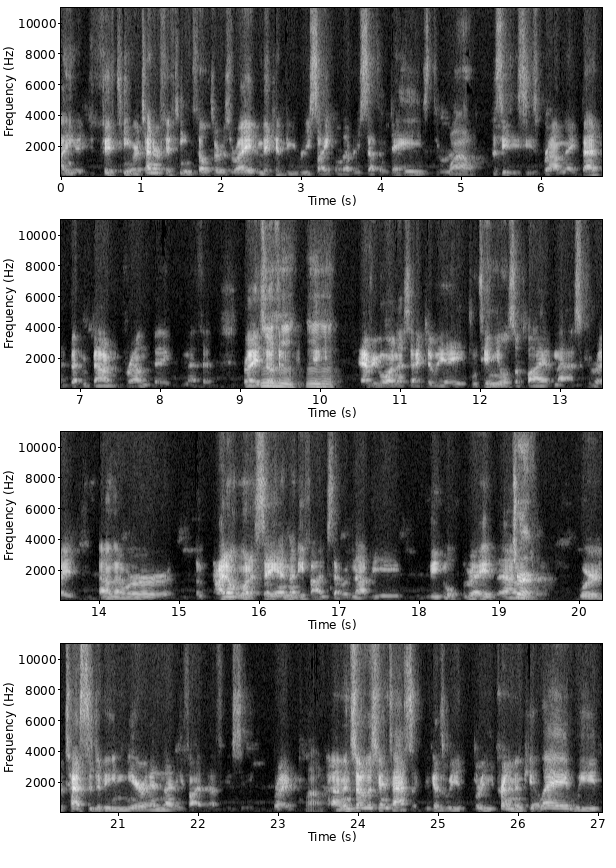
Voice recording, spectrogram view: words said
I think 15 or 10 or 15 filters, right? And they could be recycled every seven days through wow. the CDC's brown bag, brown, brown bag method, right? So mm-hmm, mm-hmm. everyone is actually a continual supply of masks, right? Um, that were, I don't want to say N95s that would not be legal, right? Um, sure. Were tested to be near N95 efficacy, right? Wow. Um, and so it was fantastic because we 3D print them in PLA, we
